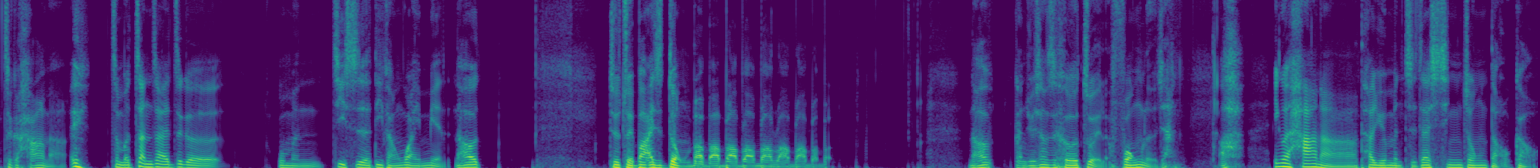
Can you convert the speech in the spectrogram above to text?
这个哈拿，哎，怎么站在这个我们祭祀的地方外面，然后就嘴巴一直动，叭叭叭叭叭叭叭叭叭，然后感觉像是喝醉了、疯了这样啊。因为哈拿他原本只在心中祷告，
